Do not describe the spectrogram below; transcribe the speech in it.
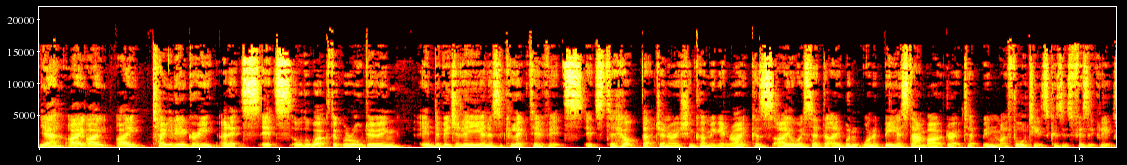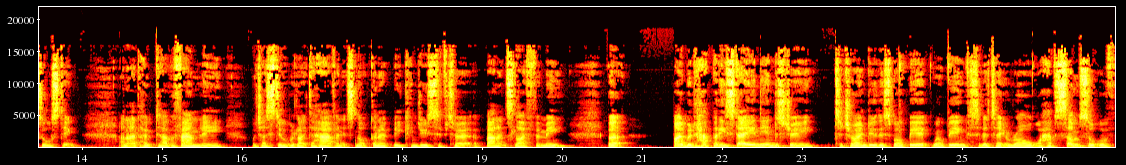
Yeah, I, I, I totally agree, and it's it's all the work that we're all doing individually and as a collective. It's it's to help that generation coming in, right? Because I always said that I wouldn't want to be a standby art director in my forties because it's physically exhausting, and I'd hope to have a family, which I still would like to have, and it's not going to be conducive to a balanced life for me. But I would happily stay in the industry to try and do this well be well-being facilitator role or have some sort of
